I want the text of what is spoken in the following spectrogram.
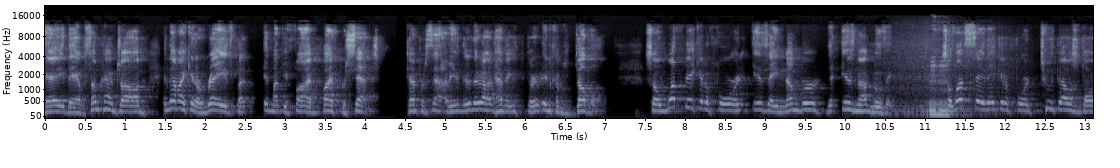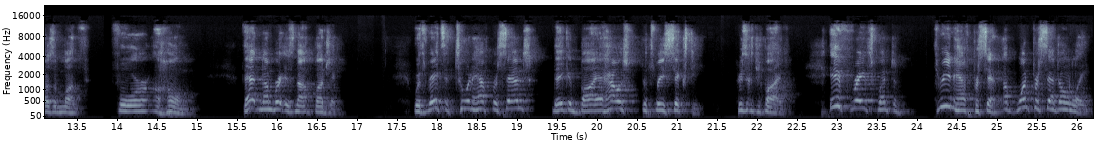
Okay. They have some kind of job and they might get a raise, but it might be five, 5%. 10%. I mean, they're, they're not having their incomes double. So what they can afford is a number that is not moving. Mm-hmm. So let's say they can afford $2,000 a month for a home. That number is not budging. With rates at two and a half percent, they could buy a house for 360, 365. If rates went to three and a half percent, up one percent only,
